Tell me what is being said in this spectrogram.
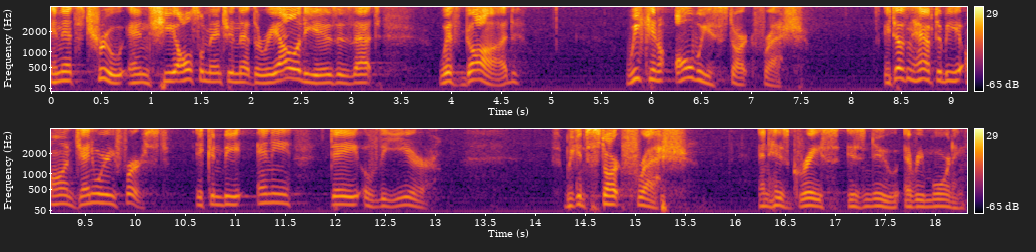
and that's true. And she also mentioned that the reality is, is that with God, we can always start fresh. It doesn't have to be on January 1st, it can be any day of the year. We can start fresh, and His grace is new every morning.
